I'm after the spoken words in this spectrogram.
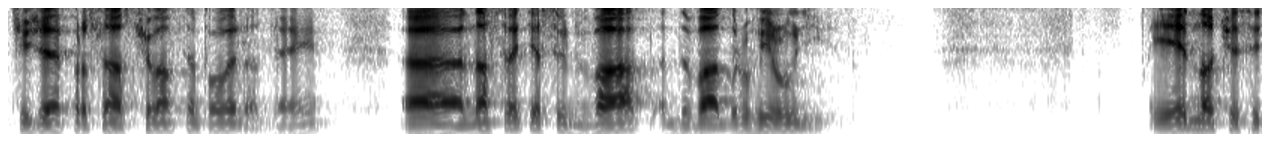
čiže prosím vás, čo vám chcem povedat, hej? Eh, na světě jsou dva, dva druhy lidí. Je jedno, či si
